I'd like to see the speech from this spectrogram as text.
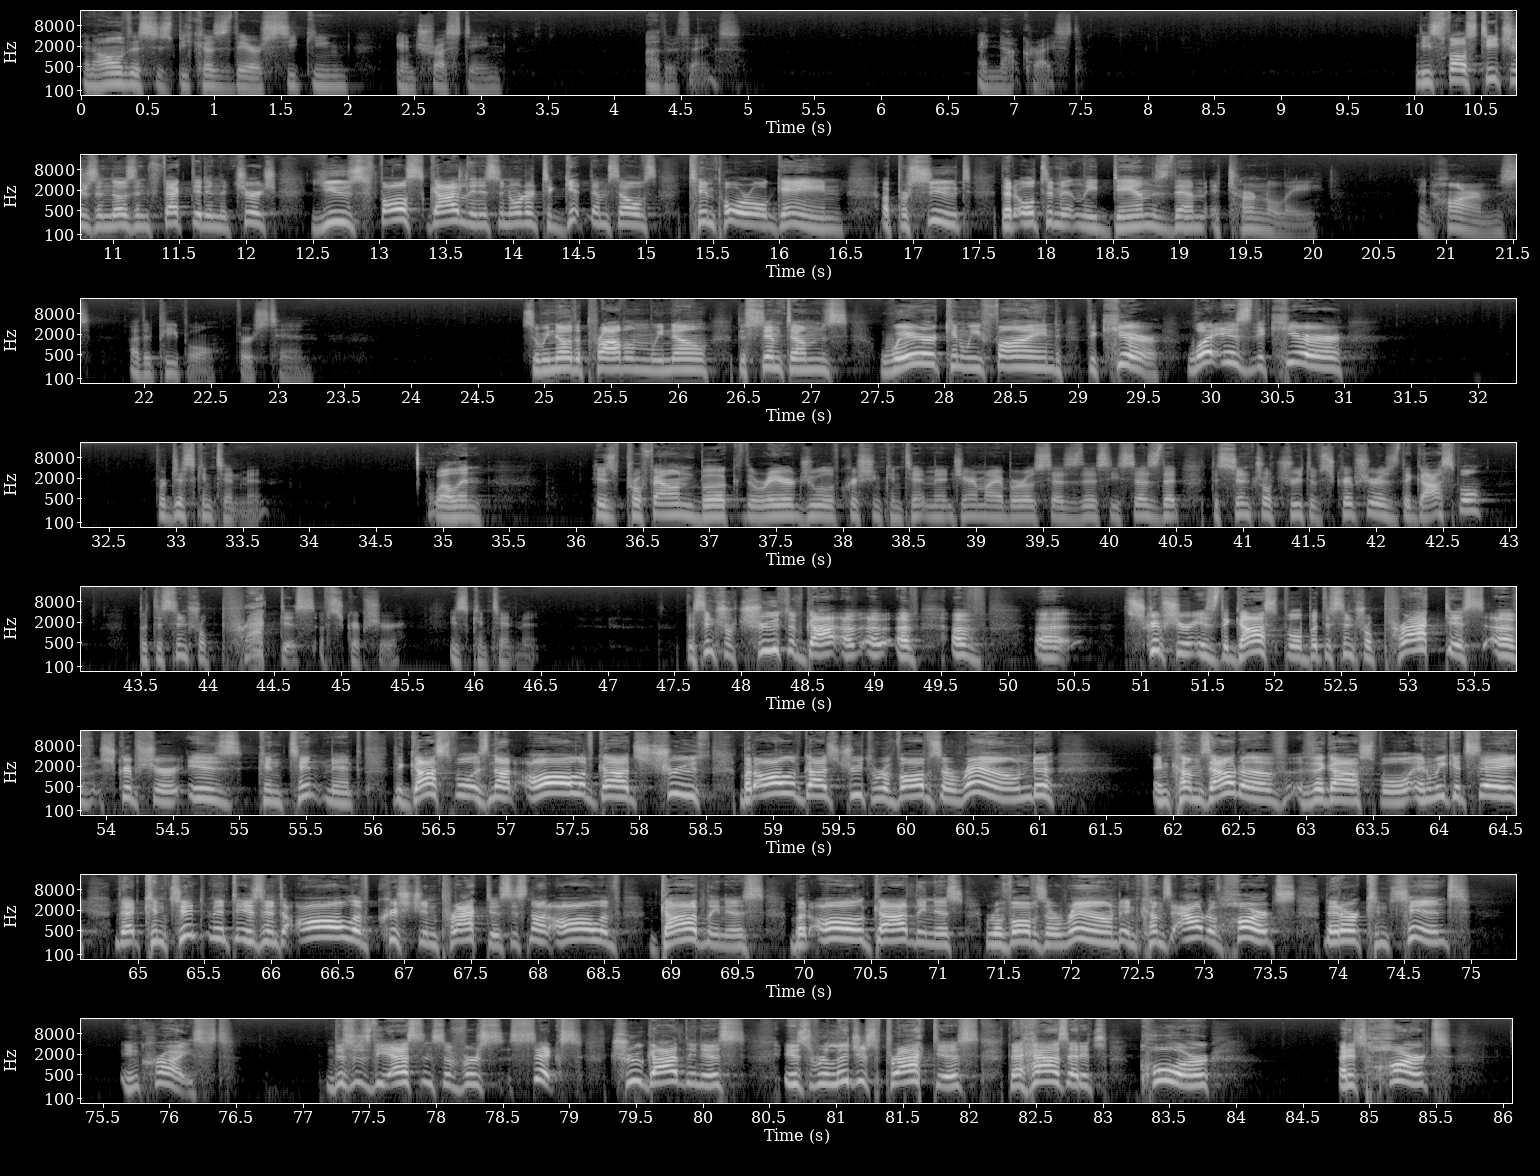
And all of this is because they are seeking and trusting other things and not Christ. These false teachers and those infected in the church use false godliness in order to get themselves temporal gain, a pursuit that ultimately damns them eternally and harms other people. Verse 10. So we know the problem, we know the symptoms. Where can we find the cure? What is the cure for discontentment? Well, in his profound book, The Rare Jewel of Christian Contentment, Jeremiah Burroughs says this. He says that the central truth of Scripture is the gospel, but the central practice of Scripture is contentment. The central truth of, God, of, of, of uh, Scripture is the gospel, but the central practice of Scripture is contentment. The gospel is not all of God's truth, but all of God's truth revolves around and comes out of the gospel. And we could say that contentment isn't all of Christian practice, it's not all of godliness, but all godliness revolves around and comes out of hearts that are content in Christ. This is the essence of verse 6. True godliness is religious practice that has at its core, at its heart,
